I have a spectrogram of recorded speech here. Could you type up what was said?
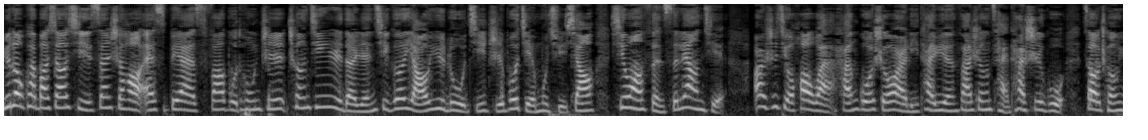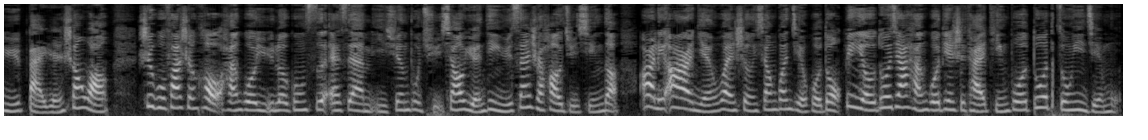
娱乐快报消息三十号 sbs 发布通知称今日的人气歌谣预录及直播节目取消希望粉丝谅解。二十九号晚韩国首尔梨泰院发生踩踏事故造成逾百人伤亡。事故发生后韩国娱乐公司 sm 已宣布取消原定于三十号举行的二零二二年万圣相关节活动并有多家韩国电视台停播多综艺节目。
